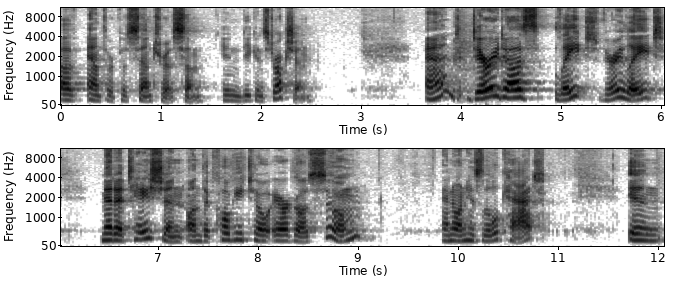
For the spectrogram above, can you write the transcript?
of anthropocentrism in deconstruction. And Derrida's late, very late, meditation on the cogito ergo sum and on his little cat in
